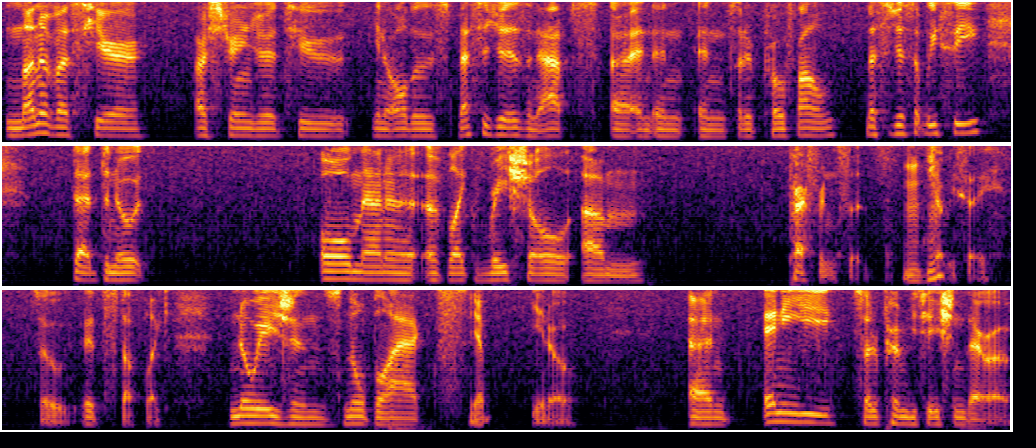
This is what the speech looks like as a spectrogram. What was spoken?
none of us here are stranger to you know all those messages and apps uh, and, and and sort of profile messages that we see that denote all manner of like racial um, preferences, shall we say. So it's stuff like no Asians, no blacks, Yep. you know, and any sort of permutation thereof,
